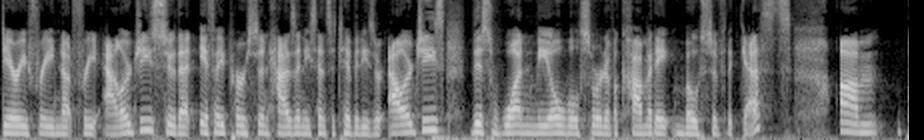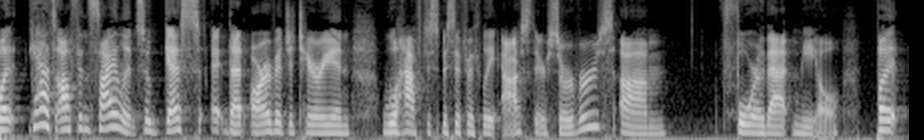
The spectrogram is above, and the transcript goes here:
dairy free, nut free allergies. So that if a person has any sensitivities or allergies, this one meal will sort of accommodate most of the guests. Um, but yeah, it's often silent. So guests that are vegetarian will have to specifically ask their servers um, for that meal. But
